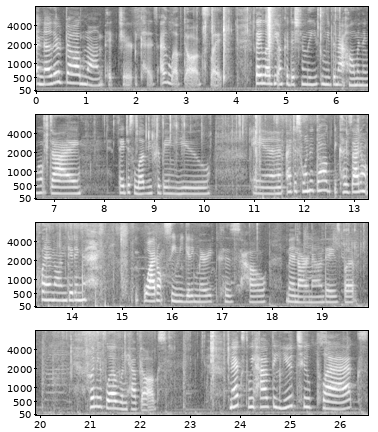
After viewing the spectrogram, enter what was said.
another dog mom picture because I love dogs. Like, they love you unconditionally. You can leave them at home and they won't die. They just love you for being you. And I just want a dog because I don't plan on getting, well, I don't see me getting married because how men are nowadays. But who needs love when you have dogs? Next, we have the YouTube plaques.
